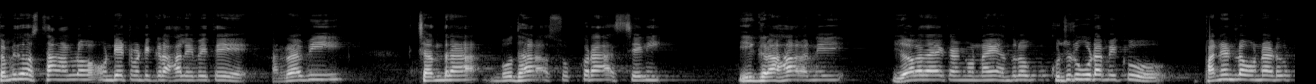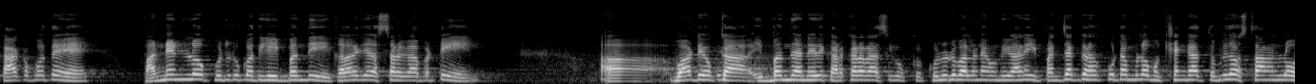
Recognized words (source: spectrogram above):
తొమ్మిదవ స్థానంలో ఉండేటువంటి గ్రహాలు ఏవైతే రవి చంద్ర బుధ శుక్ర శని ఈ గ్రహాలన్నీ యోగదాయకంగా ఉన్నాయి. అందులో కుజుడు కూడా మీకు పన్నెండులో ఉన్నాడు. కాకపోతే పన్నెండులో కుజుడు కొద్దిగా ఇబ్బంది కలగజేస్తారు కాబట్టి వాటి యొక్క ఇబ్బంది అనేది కర్కట రాశి యొక్క కుజుడు వల్లనే ఉంది. కానీ ఈ పంచగ్రహ కూటంలో ముఖ్యంగా తొమ్మిదో స్థానంలో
